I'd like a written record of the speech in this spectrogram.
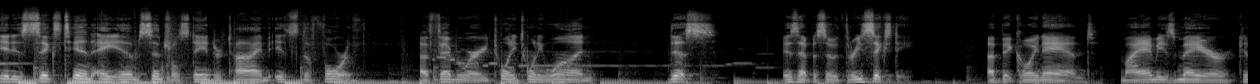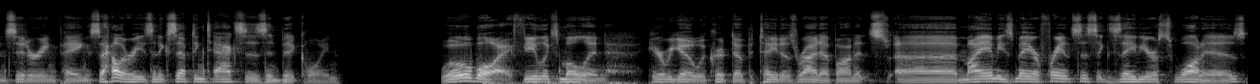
It is 6:10 a.m. Central Standard Time. It's the 4th of February 2021. This is episode 360 of Bitcoin and Miami's mayor considering paying salaries and accepting taxes in Bitcoin. Whoa boy, Felix Mullen. Here we go with Crypto Potatoes right up on it. Uh, Miami's mayor Francis Xavier Suarez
